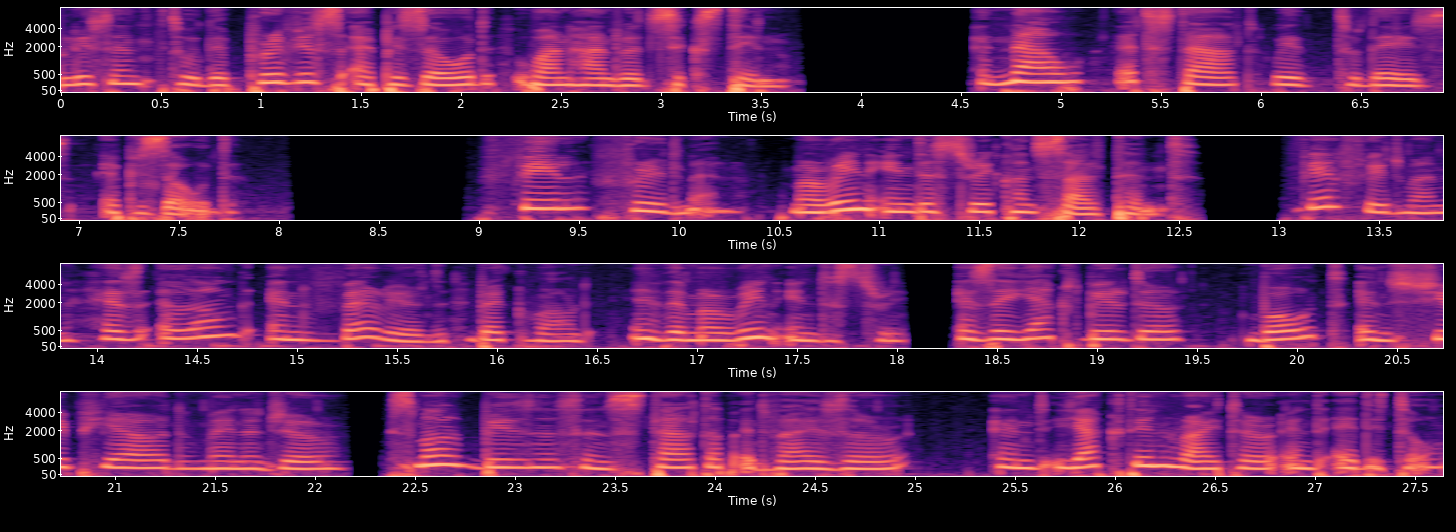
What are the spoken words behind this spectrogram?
listen to the previous episode 116. And now let's start with today's episode. Phil Friedman, Marine Industry Consultant. Phil Friedman has a long and varied background in the marine industry as a yacht builder, boat and shipyard manager, small business and startup advisor, and yachting writer and editor.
